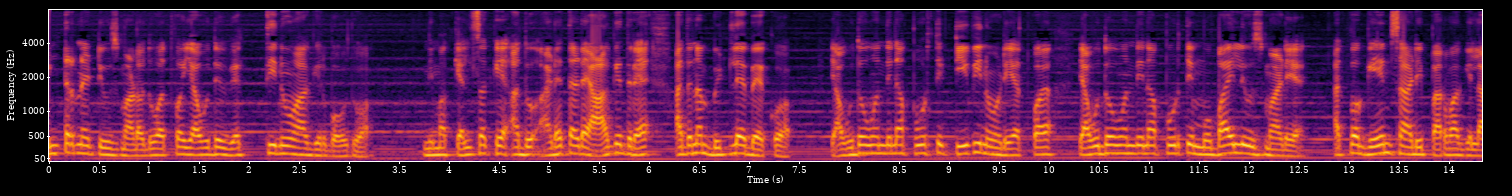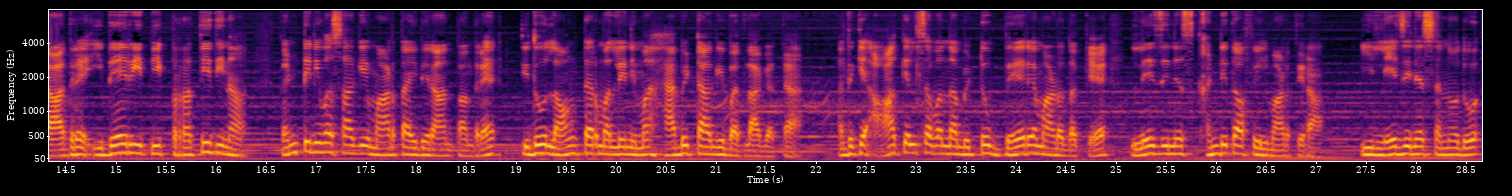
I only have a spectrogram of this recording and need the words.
ಇಂಟರ್ನೆಟ್ ಯೂಸ್ ಮಾಡೋದು, ಅಥವಾ ಯಾವುದೇ ವ್ಯಕ್ತಿನೂ ಆಗಿರ್ಬೋದು. ನಿಮ್ಮ ಕೆಲಸಕ್ಕೆ ಅದು ಅಡೆತಡೆ ಆಗಿದ್ರೆ ಅದನ್ನು ಬಿಡಲೇಬೇಕು. ಯಾವುದೋ ಒಂದಿನ ಪೂರ್ತಿ ಟಿ ವಿ ನೋಡಿ ಅಥವಾ ಯಾವುದೋ ಒಂದಿನ ಪೂರ್ತಿ ಮೊಬೈಲ್ ಯೂಸ್ ಮಾಡಿ, ಅಥವಾ ಗೇಮ್ಸ್ ಆಡಿ ಪರವಾಗಿಲ್ಲ, ಆದರೆ ಇದೇ ರೀತಿ ಪ್ರತಿದಿನ ಕಂಟಿನ್ಯೂಸ್ ಆಗಿ ಮಾಡ್ತಾ ಇದ್ದೀರಾ ಅಂತಂದರೆ ಇದು ಲಾಂಗ್ ಟರ್ಮ್ ಅಲ್ಲಿ ನಿಮ್ಮ ಹ್ಯಾಬಿಟ್ ಆಗಿ ಬದಲಾಗತ್ತೆ. ಅದಕ್ಕೆ ಆ ಕೆಲಸವನ್ನ ಬಿಟ್ಟು ಬೇರೆ ಮಾಡೋದಕ್ಕೆ ಲೇಜಿನೆಸ್ ಖಂಡಿತ ಫೀಲ್ ಮಾಡ್ತೀರಾ? ಈ ಲೇಜಿನೆಸ್ ಅನ್ನೋದು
